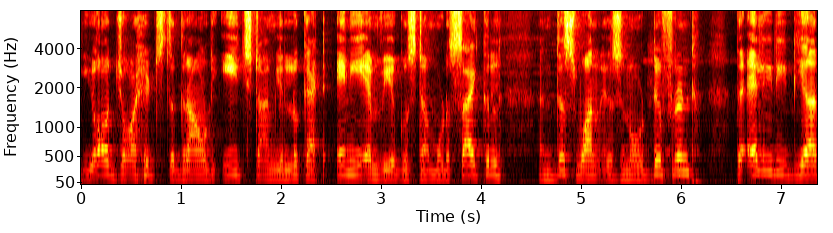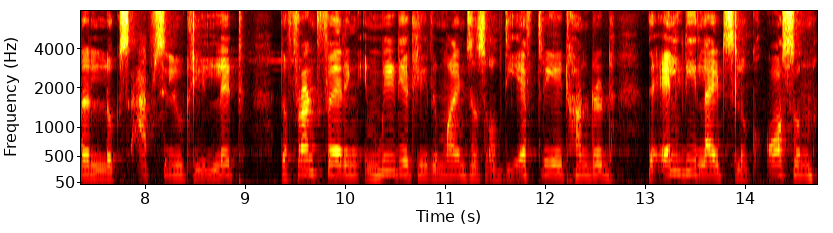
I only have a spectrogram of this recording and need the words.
your jaw hits the ground each time you look at any MV Agusta motorcycle, and this one is no different. The LED DRL looks absolutely lit. The front fairing immediately reminds us of the F3800. The LED lights look awesome,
